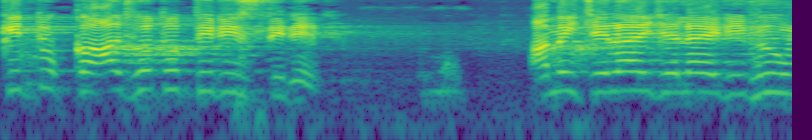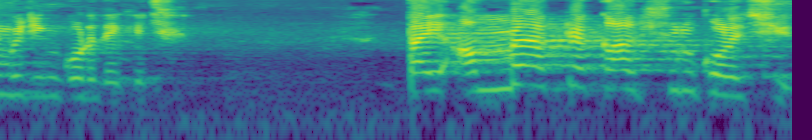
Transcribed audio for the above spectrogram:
কিন্তু কাজ হতো তিরিশ দিনের। আমি জেলায় জেলায় রিভিউ মিটিং করে দেখেছি। তাই আমরা একটা কাজ শুরু করেছি।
